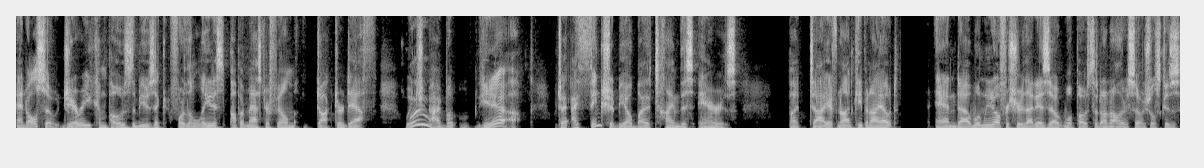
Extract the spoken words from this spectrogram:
And also, Jerry composed the music for the latest Puppet Master film, Doctor Death, which Woo. I, yeah, which I, I think should be out by the time this airs. But uh, if not, keep an eye out. And uh, when we know for sure that is out, we'll post it on all their socials because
